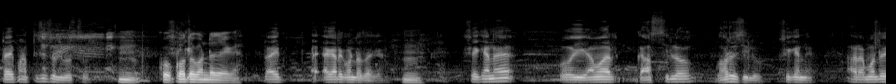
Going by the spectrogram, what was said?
প্রায় পাঁচ থেকে চল্লিশ বছর। হুম কত ঘণ্টা জায়গা? প্রায় এগারো ঘণ্টা জায়গা। হুম। সেখানে ওই আমার গাছ ছিল ঘরে ছিল সেখানে। আর আমাদের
